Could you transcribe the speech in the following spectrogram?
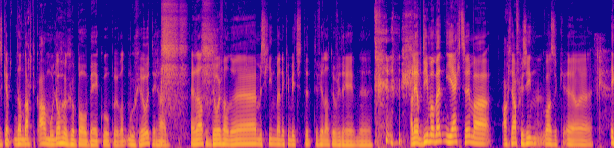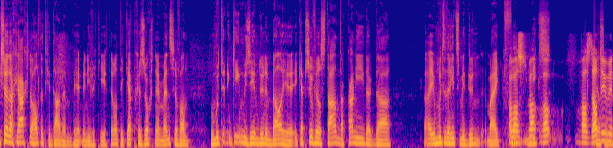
Dus ik heb, dan dacht ik, ah, ik moet nog een gebouw bijkopen, want het moet groter gaan. en dan had ik door van, eh, misschien ben ik een beetje te, te veel aan het overdrijven. eh. Alleen op die moment niet echt, hè, maar achteraf gezien was ik... eh, ik zou dat graag nog altijd gedaan hebben, begrijp me niet verkeerd. Hè, want ik heb gezocht naar mensen van, we moeten een gamemuseum doen in België. Ik heb zoveel staan, dat kan niet, dat ik dat... Je moet er iets mee doen, maar ik vond was, was dat Ja, uw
